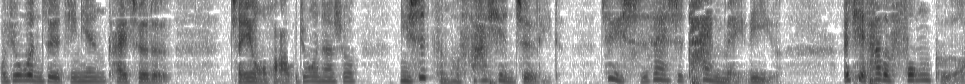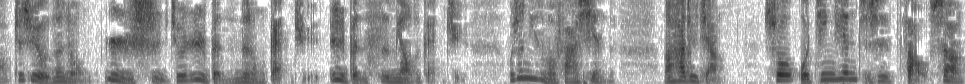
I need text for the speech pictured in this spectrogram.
我就问这个今天开车的陈永华，我就问他说：“你是怎么发现这里的？这里实在是太美丽了，而且它的风格啊，就是有那种日式，就日本的那种感觉，日本寺庙的感觉。”我说：“你怎么发现的？”然后他就讲说：“我今天只是早上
